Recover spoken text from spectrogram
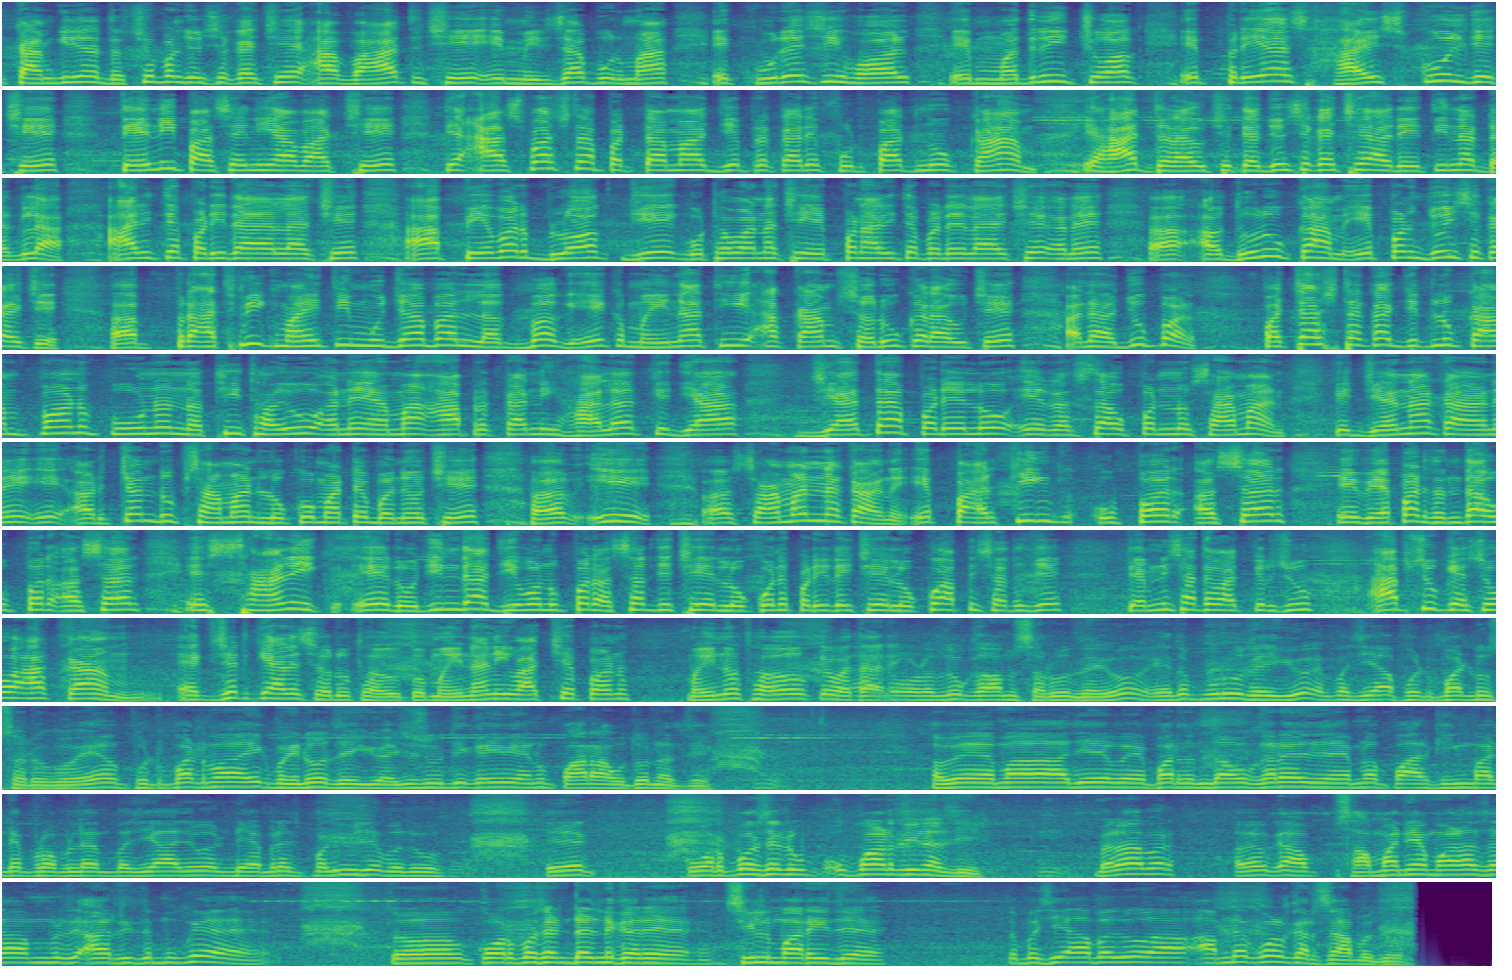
એ કામગીરીના દ્રશ્યો પણ જોઈ શકાય છે. આ વાત છે એ મિર્ઝાપુરમાં એ કુરેશી હોલ, એ મદની ચોક, એ પ્રેયસ હાઈસ્કૂલ જે છે તેની પાસેની આ વાત છે. તે આસપાસના પટ્ટામાં જે પ્રકારે ફૂટપાથનું કામ એ હાથ ધરાયું છે. ત્યાં જોઈ શકાય છે, આ રેતીના ઢગલા આ રીતે પડી રહેલા છે. આ પેવર બ્લોક જે ગોઠવવાના છે એ પણ આ રીતે પડેલા છે અને અધૂરું કામ એ પણ જોઈ શકાય છે. પ્રાથમિક માહિતી મુજબ લગભગ એક મહિનાથી આ કામ શરૂ કરાયું છે અને હજુ પણ પચાસ ટકા જેટલું કામ પણ પૂર્ણ નથી થયું અને એમાં આ પ્રકારની હાલત કે જ્યાં જ્યાં પડેલો એ રસ્તા ઉપરનો સામાન કે જેના કારણે એ અડચણરૂપ સામાન લોકો માટે બન્યો છે. એ સામાનના કારણે એ પાર્કિંગ ઉપર અસર, એ વેપાર ધંધા ઉપર અસર, એ સ્થાનિક, એ રોજિંદા જીવન ઉપર અસર જે છે એ લોકોને પડી રહી છે લોકો આપણી સાથે છે. તેમની સાથે વાત કરીશું આપ શું કહેશો? આ કામ એક્ઝેક્ટ ક્યારે શરૂ થયું? તો મહિનાની વાત છે, પણ મહિનો થયો કે વધારે? રોડનું કામ શરૂ થયું. એ તો પૂરું થઈ ગયું. પછી આ ફૂટપાથનું શરૂ ગયું એ ફૂટપાથમાં એક મહિનો થઈ ગયો. હજુ સુધી કંઈ એનું પાર આવતો નથી. હવે એમાં જે વેપાર ધંધાઓ કરે છે, એમના પાર્કિંગ માટે પ્રોબ્લેમ. પછી આ જો ડેમેજ પડ્યું છે બધું, એ કોર્પોરેશન ઉપાડતી નથી. બરાબર? હવે સામાન્ય માણસ આમ આ રીતે મૂકે, તો કોર્પોરેશન દંડ કરે, સીલ મારી દે, તો પછી આ બધું આમને કોણ કરશે આ બધું?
